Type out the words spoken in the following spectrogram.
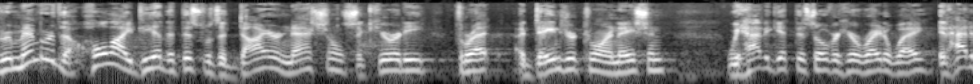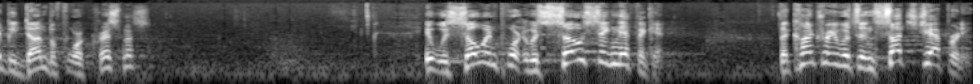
Remember the whole idea that this was a dire national security threat, a danger to our nation? We had to get this over here right away. It had to be done before Christmas. It was so important, it was so significant. The country was in such jeopardy.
